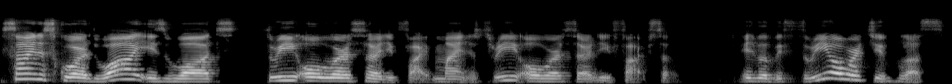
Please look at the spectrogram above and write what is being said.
sine squared y is what? 3 over 35 minus 3 over 35. So it will be 3 over 2 plus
